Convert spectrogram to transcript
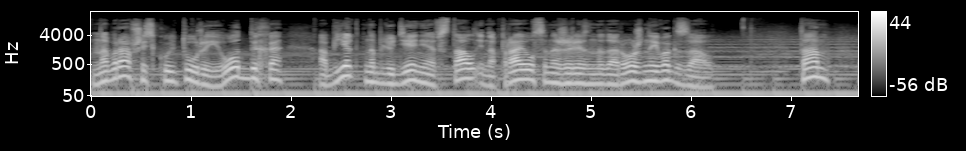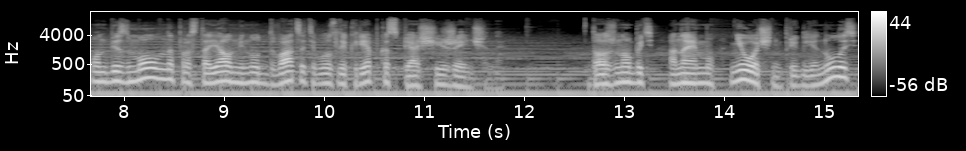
Набравшись культуры и отдыха, объект наблюдения встал и направился на железнодорожный вокзал. Там он безмолвно простоял минут двадцать возле крепко спящей женщины. Должно быть, она ему не очень приглянулась,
